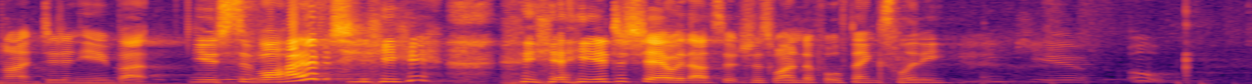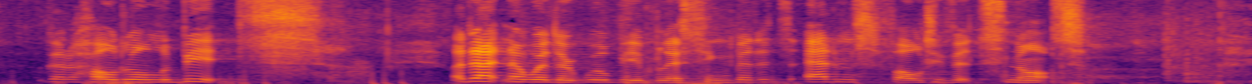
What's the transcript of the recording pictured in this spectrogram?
night, didn't you? But you survived. You're here to share with us, which is wonderful. Thanks, Linny. Thank you. Oh, I've got to hold all the bits. I don't know whether it will be a blessing, but it's Adam's fault if it's not.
